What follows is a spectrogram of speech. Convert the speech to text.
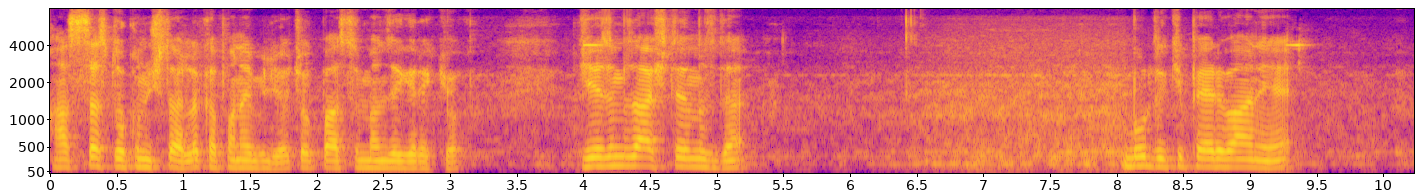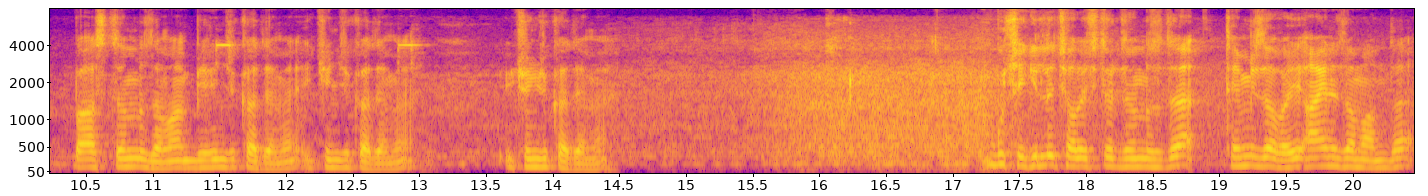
hassas dokunuşlarla kapanabiliyor. Çok bastırmanıza gerek yok. Cihazımızı açtığımızda buradaki pervaneye bastığımız zaman birinci kademe, ikinci kademe, üçüncü kademe bu şekilde çalıştırdığımızda temiz havayı aynı zamanda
